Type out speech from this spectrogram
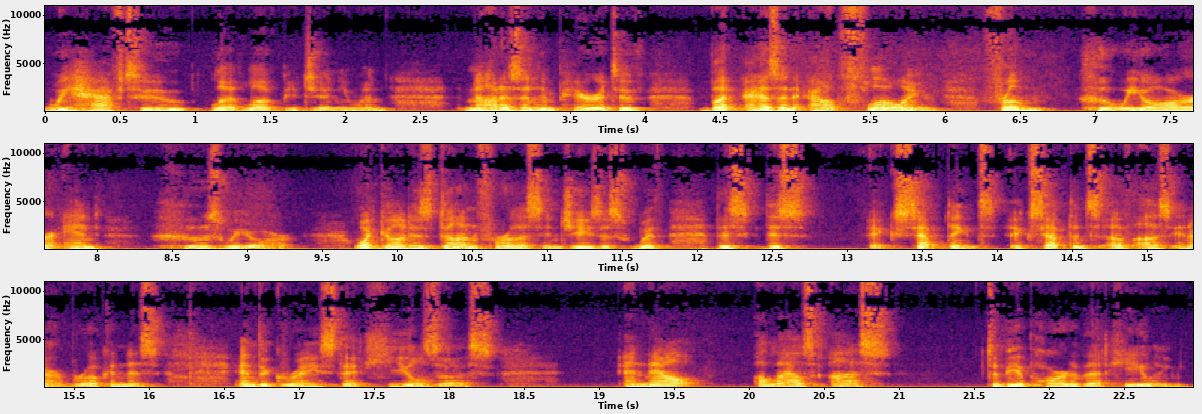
We have to let love be genuine, not as an imperative, but as an outflowing from who we are and whose we are. What God has done for us in Jesus with this, this acceptance, acceptance of us in our brokenness and the grace that heals us and now allows us to be a part of that healing.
